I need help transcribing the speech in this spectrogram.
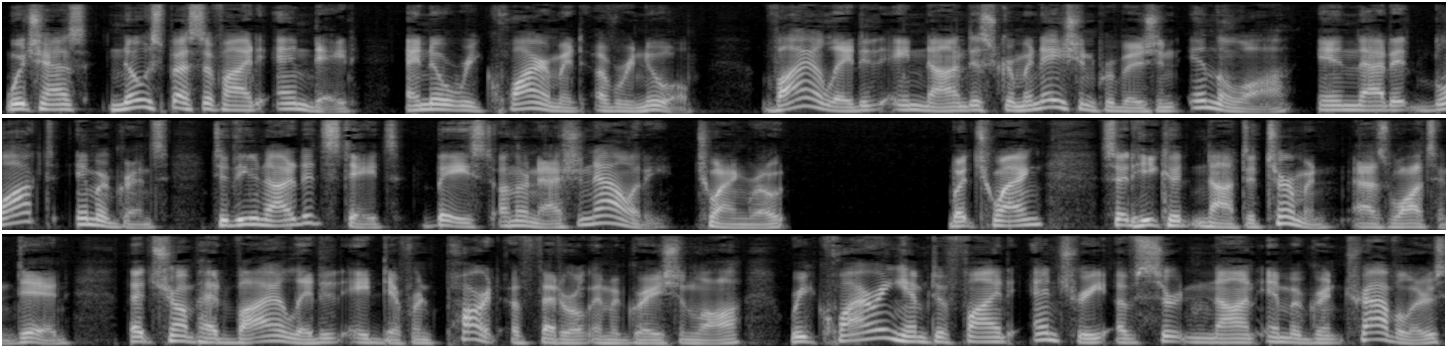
which has no specified end date and no requirement of renewal, violated a non discrimination provision in the law in that it blocked immigrants to the United States based on their nationality, Chuang wrote. But Chuang said he could not determine, as Watson did, that Trump had violated a different part of federal immigration law requiring him to find entry of certain non immigrant travelers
